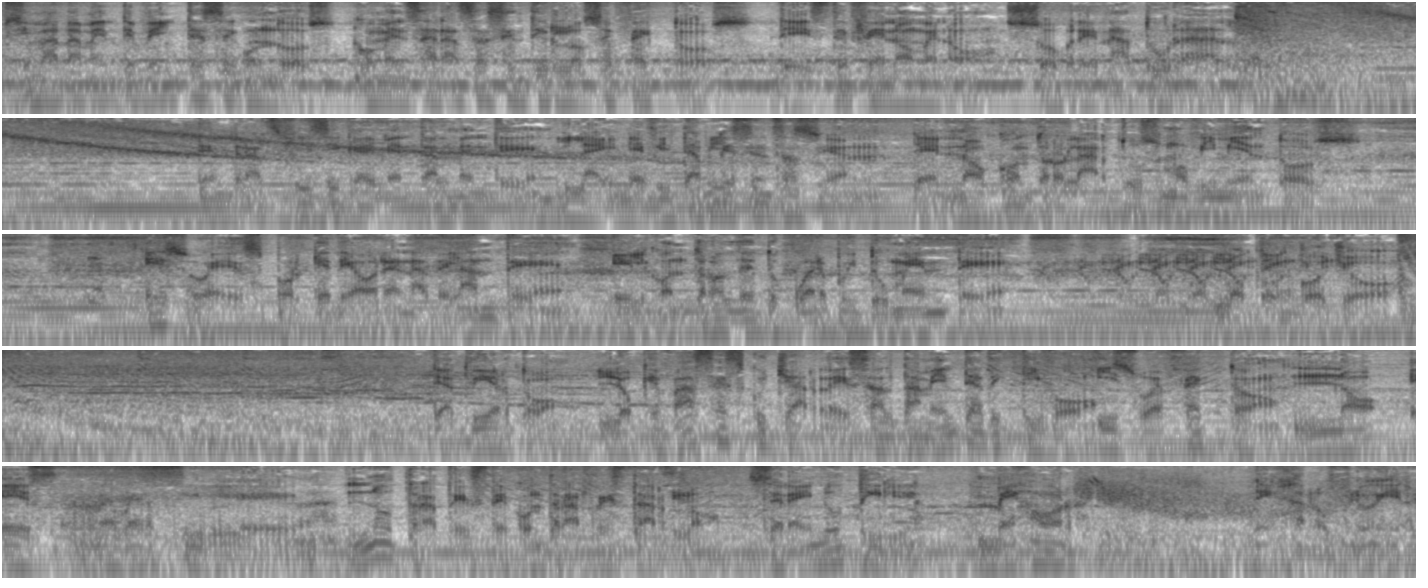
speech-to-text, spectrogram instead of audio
aproximadamente 20 segundos comenzarás a sentir los efectos de este fenómeno sobrenatural. Tendrás física y mentalmente la inevitable sensación de no controlar tus movimientos. Eso es porque de ahora en adelante el control de tu cuerpo y tu mente lo, tengo yo. Te advierto, lo que vas a escuchar es altamente adictivo y su efecto no es reversible. No trates de contrarrestarlo, será inútil. Mejor, déjalo fluir.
